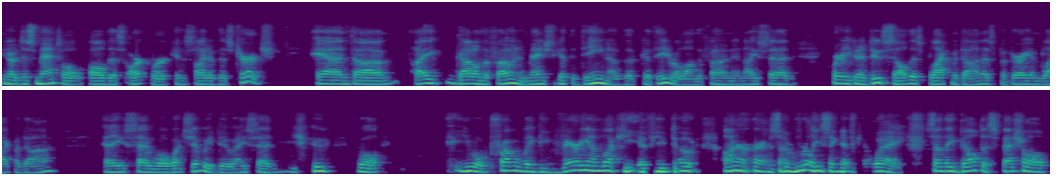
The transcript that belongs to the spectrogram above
you know dismantle all this artwork inside of this church. And uh, i got on the phone and managed to get the dean of the cathedral on the phone and i said what are you going to do? Sell this Black Madonna, this Bavarian Black Madonna? And he said, Well, what should we do? And I said, You will you will probably be very unlucky if you don't honor her in some really significant way. So they built a special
